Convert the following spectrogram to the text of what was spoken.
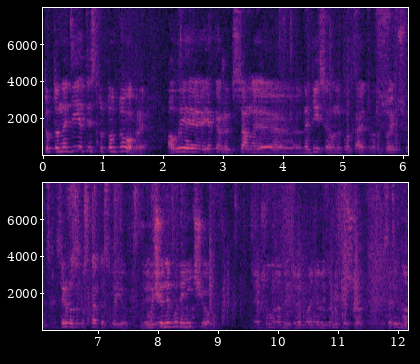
Тобто надіятись, то, то добре. Але, як кажуть, сам е, надійся, але не плакай. Тобто той- треба запускати свою. Тому що не буде нічого. Якщо можна дивитися, ви повинні розуміти, що все рівно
